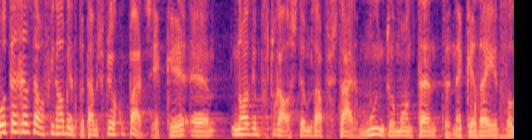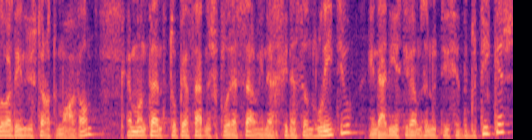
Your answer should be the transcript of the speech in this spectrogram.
Outra razão, finalmente, para estarmos preocupados é que uh, nós em Portugal estamos a apostar muito a montante na cadeia de valor da indústria automóvel. A montante, estou a pensar na exploração e na refinação do lítio. Ainda há dias tivemos a notícia de boticas.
